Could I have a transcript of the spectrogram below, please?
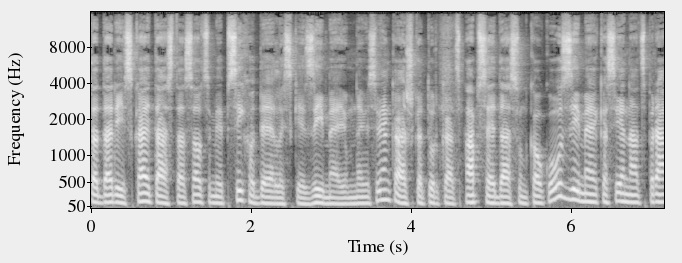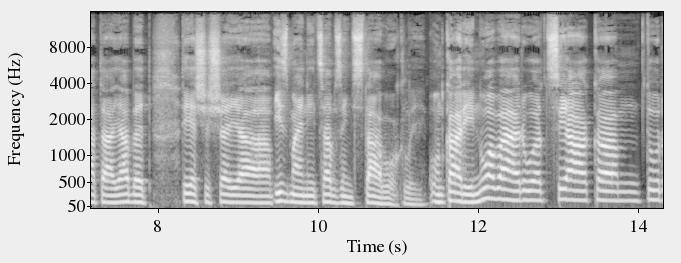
tad arī skaitās tā saucamie psihodēliskie zīmējumi. Nevis vienkārši, ka tur kāds apsēdās un kaut ko uzzīmē, kas ienāca prātā, jā, bet tieši šajā izmainīts apziņas stāvoklī. Un kā arī novērots, jā, ka tur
